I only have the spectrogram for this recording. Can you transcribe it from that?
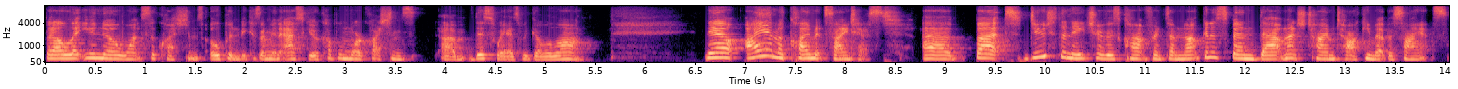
but I'll let you know once the questions open because I'm going to ask you a couple more questions um, this way as we go along. Now, I am a climate scientist, uh, but due to the nature of this conference, I'm not going to spend that much time talking about the science.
